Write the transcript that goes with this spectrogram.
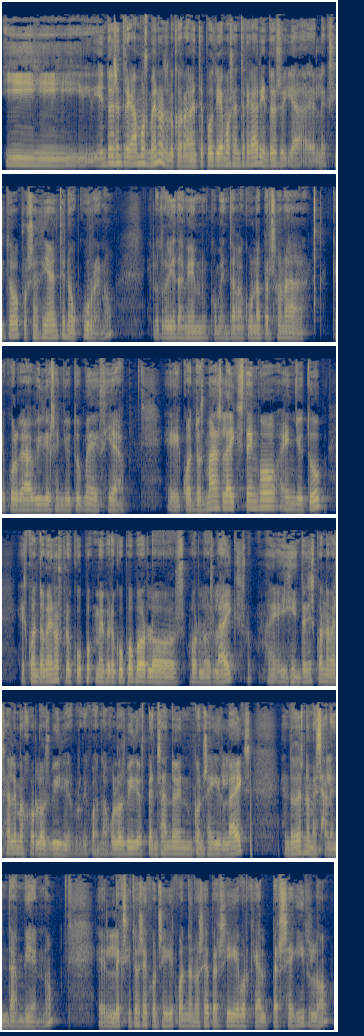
y, entonces entregamos menos de lo que realmente podríamos entregar y entonces ya el éxito pues sencillamente no ocurre, ¿no? El otro día también comentaba con una persona que cuelga vídeos en YouTube, me decía, eh, cuantos más likes tengo en YouTube, es cuando menos preocupo, me preocupo por los, por los likes y entonces cuando me salen mejor los vídeos, porque cuando hago los vídeos pensando en conseguir likes, entonces no me salen tan bien, ¿no? El éxito se consigue cuando no se persigue, porque al perseguirlo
